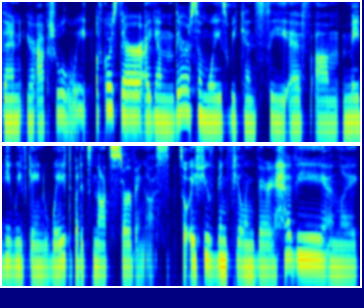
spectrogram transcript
than your actual weight. Of course, there are, again, there are some ways we can see if um, maybe we've gained weight, but it's not serving us. So if you've been feeling very heavy and like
